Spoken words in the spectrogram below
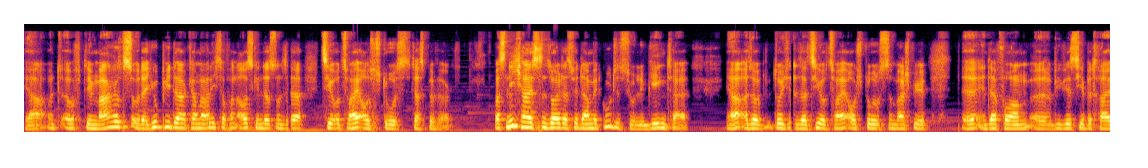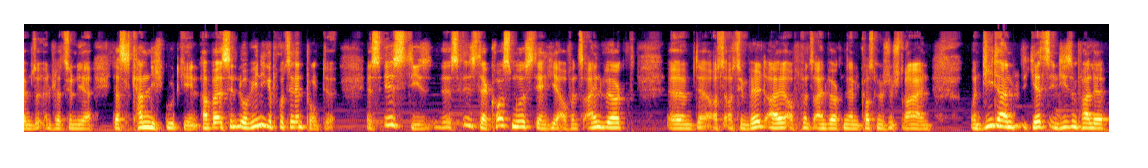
Ja, und auf dem Mars oder Jupiter kann man nicht davon ausgehen, dass unser CO2-Ausstoß das bewirkt. Was nicht heißen soll, dass wir damit Gutes tun. Im Gegenteil. Ja, also durch unser CO2-Ausstoß zum Beispiel äh, in der Form, äh, wie wir es hier betreiben, so inflationär, das kann nicht gut gehen. Aber es sind nur wenige Prozentpunkte. Es ist, die, es ist der Kosmos, der hier auf uns einwirkt, äh, der aus, aus dem Weltall auf uns einwirkenden kosmischen Strahlen. Und die dann jetzt in diesem Falle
